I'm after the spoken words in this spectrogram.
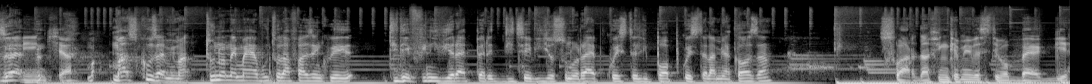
Cioè, Minchia. Ma, ma scusami, ma tu non hai mai avuto la fase in cui ti definivi rapper e dicevi io sono rap, questo è l'hip hop, questa è la mia cosa? Guarda, finché mi vestivo baggy.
